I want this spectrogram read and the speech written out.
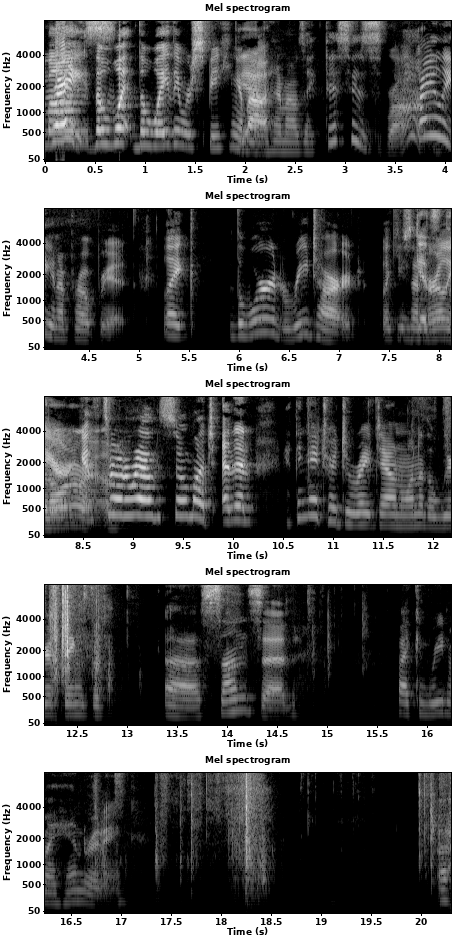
my Right, the way the way they were speaking Yeah. about him, I was like, this is Wrong. highly inappropriate. Like the word retard, like you said Gets earlier, thrown gets thrown around so much. And then I think I tried to write down one of the weird things that uh, Son said. If I can read my handwriting. Ugh,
